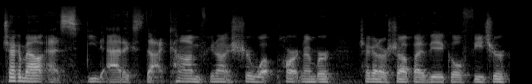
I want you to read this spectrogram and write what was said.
check them out at speedaddicts.com. If you're not sure what part number, check out our Shop by Vehicle feature.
